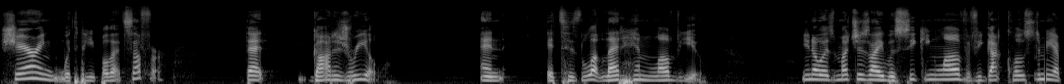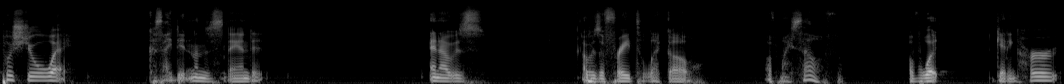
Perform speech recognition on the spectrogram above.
sharing with people that suffer, that God is real, and it's His. Let Him love you. You know, as much as I was seeking love, if you got close to me, I pushed you away because I didn't understand it. And I was I was afraid to let go of myself, of what getting hurt.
